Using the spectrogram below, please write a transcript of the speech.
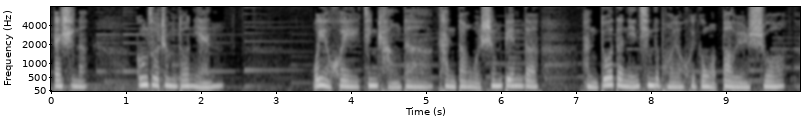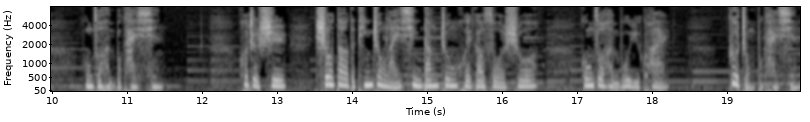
但是呢，工作这么多年，我也会经常的看到我身边的。很多的年轻的朋友会跟我抱怨说，工作很不开心，或者是收到的听众来信当中会告诉我说，工作很不愉快，各种不开心。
